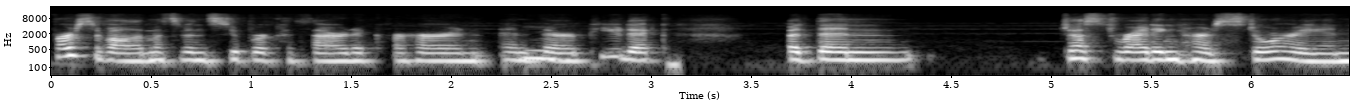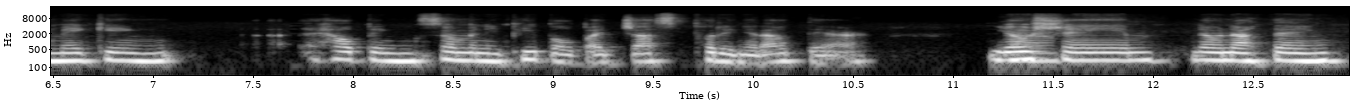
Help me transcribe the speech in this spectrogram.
first of all, it must have been super cathartic for her and, and mm therapeutic. But then just writing her story and making, helping so many people by just putting it out there. No yeah. shame, no nothing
